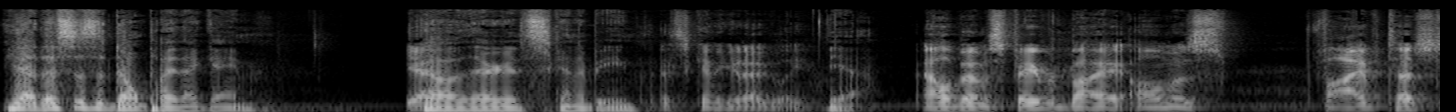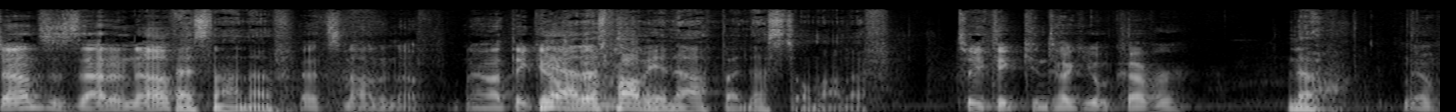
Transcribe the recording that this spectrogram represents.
Yeah, this is a don't play that game. Yeah. No, there it's going to be. It's going to get ugly. Yeah, Alabama's favored by almost five touchdowns. Is that enough? that's not enough. That's not enough. No, I think. Yeah, Alabama's that's probably enough, but that's still not enough. So you think Kentucky will cover? No. No.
